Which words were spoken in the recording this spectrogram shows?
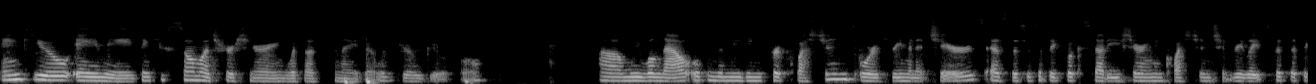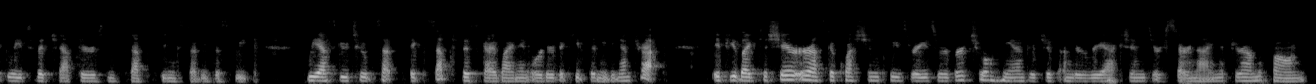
Thank you, Amy. Thank you so much for sharing with us tonight. That was really beautiful. Um, we will now open the meeting for questions or three minute shares. As this is a big book study, sharing and questions should relate specifically to the chapters and steps being studied this week. We ask you to accept, accept this guideline in order to keep the meeting on track. If you'd like to share or ask a question, please raise your virtual hand, which is under reactions or star nine if you're on the phone,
